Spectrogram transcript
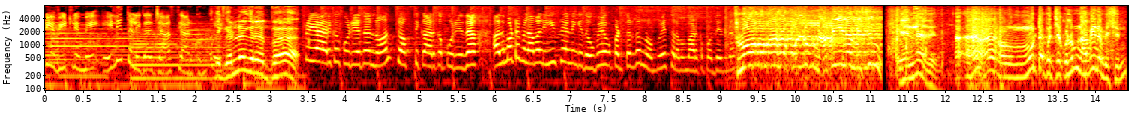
வீட்லயுமே எலி தொல்லைகள் ஜாஸ்தியா இருக்கும். அதுக்கு ஃப்ரீயா இருக்கக்கூடியது நான் டாக்ஸிக்கா இருக்கக்கூடியது அது மட்டும் இல்லாமல் ஈஸியா நீங்க இதை உபயோகப்படுத்துறதும் ரொம்பவே சுலபமா இருக்க போகுது இதுல. சுலோகமாக கொள்ளும் நவீன மிஷின் என்னது? மூட்டை பச்சை கொள்ளும் நவீன மிஷின்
